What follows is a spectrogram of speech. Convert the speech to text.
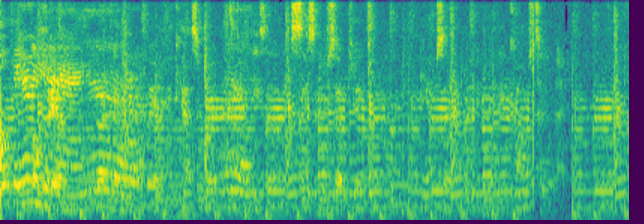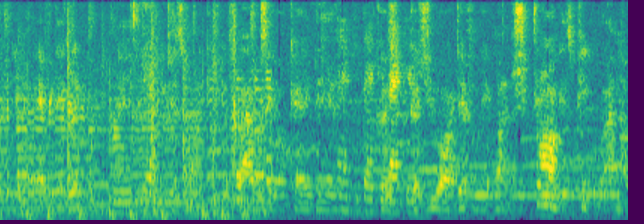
Oh, ovarian, Ovarian. You are yeah. ovarian cancer right. Yeah. These are sensitive subjects. You know what I'm saying? When it, when it comes to, you know, everyday living. And Yeah. we just want to give you flowers here, okay? Then, Thank you, thank you, thank you. Because you are definitely one of the strongest people I know.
